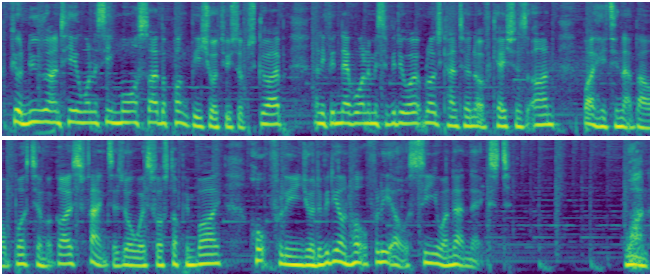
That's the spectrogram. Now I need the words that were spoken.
If you're new around here and want to see more Cyberpunk be sure to subscribe and if you never want to miss a video upload you can turn notifications on by hitting that bell button. But guys thanks as always for stopping by. Hopefully you enjoyed the video and hopefully I will see you on that next one.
